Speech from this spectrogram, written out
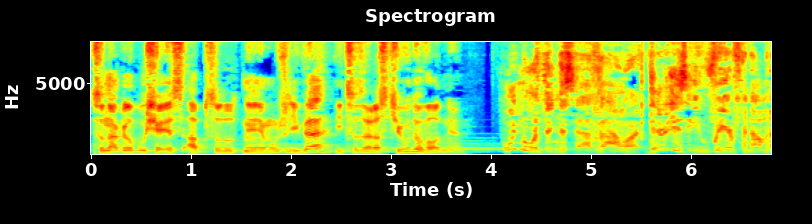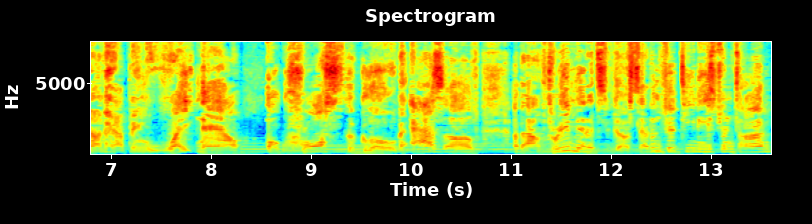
Co na globusie jest absolutnie niemożliwe i co zaraz Ci udowodnię. One more thing this half hour. There is a rare phenomenon happening right now across the globe. As of about three minutes ago, 7.15 Eastern Time,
